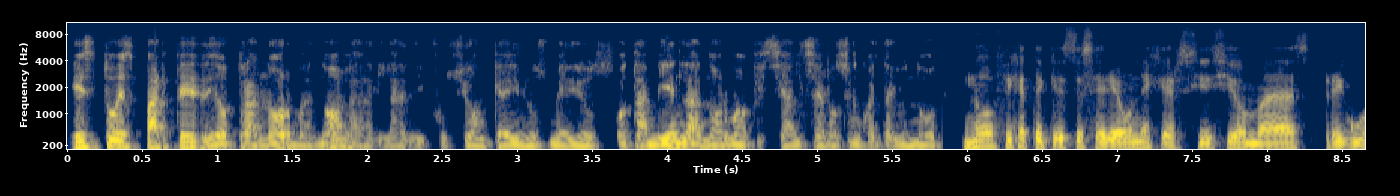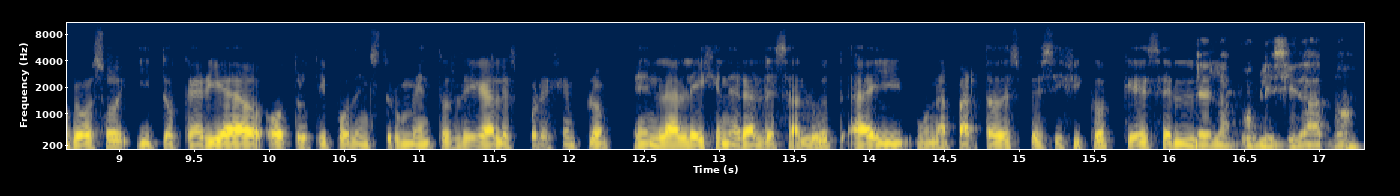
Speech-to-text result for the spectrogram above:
Esto es parte de otra norma, ¿no? La, difusión que hay en los medios, o también la norma oficial 051. No, fíjate que este sería un ejercicio más riguroso y tocaría otro tipo de instrumentos legales. Por ejemplo, en la Ley General de Salud hay un apartado específico que es el... De la publicidad, ¿no?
